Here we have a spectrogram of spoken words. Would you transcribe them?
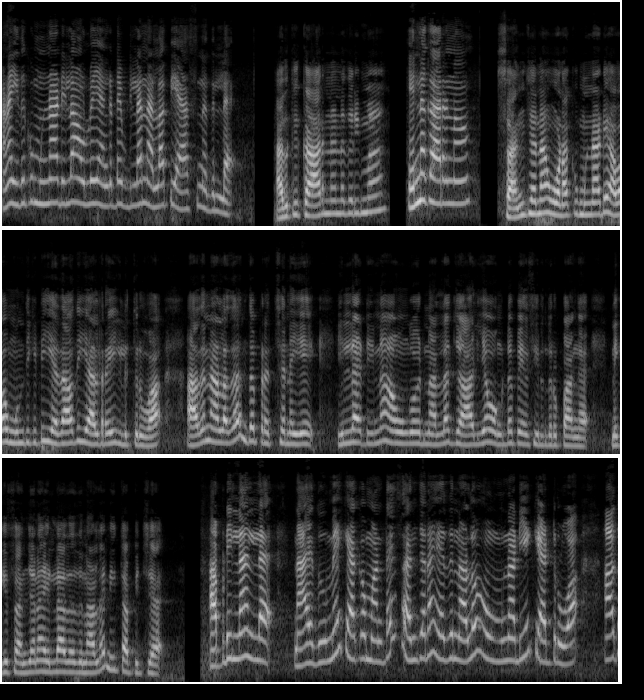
ஆனா இதுக்கு முன்னாடிலாம் அவ்வளோ என்கிட்ட இப்படிலாம் நல்லா பேசினது இல்ல அதுக்கு காரணம் என்ன தெரியுமா? என்ன காரணம்? சஞ்சனா உனக்கு முன்னாடி அவ முந்திக்கிட்டு ஏதாவது ஏழ்றையை இழுத்துருவா. அதனாலதான் இந்த பிரச்சனையே. இல்லாட்டின்னா அவங்க ஒரு நல்லா ஜாலியா உங்ககிட்ட பேசி இருந்திருப்பாங்க இன்னைக்கு சஞ்சனா இல்லாததுனால நீ தப்பிச்ச. அப்படிலாம் இல்லை. நான் எதுவுமே கேட்க மாட்டேன். சஞ்சனா எதுனாலும் முன்னாடியே கேட்டுருவா. அது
